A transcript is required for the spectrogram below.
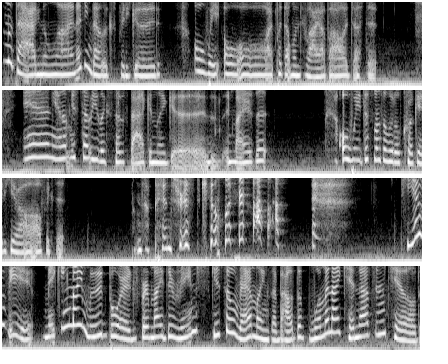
little diagonal line. I think that looks pretty good. Oh wait, oh oh, oh I put that one too high up. I'll adjust it. And yeah, let me step. He like steps back and like uh, admires it. Oh wait, this one's a little crooked. Here, I'll, I'll fix it. The Pinterest killer. POV, making my mood board for my deranged schizo ramblings about the woman I kidnapped and killed.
